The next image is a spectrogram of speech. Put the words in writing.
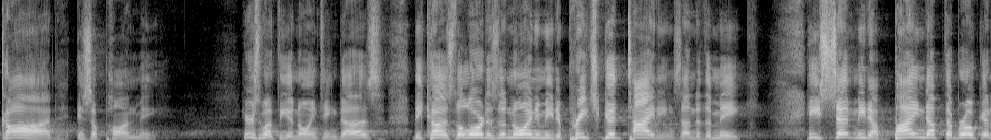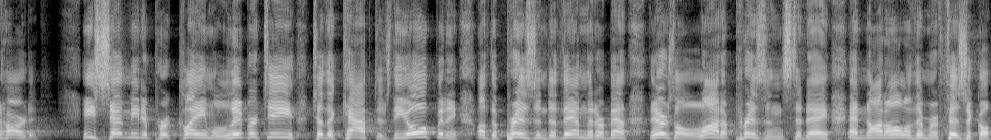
God is upon me. Here's what the anointing does because the Lord has anointed me to preach good tidings unto the meek. He sent me to bind up the brokenhearted he sent me to proclaim liberty to the captives, the opening of the prison to them that are bound. There's a lot of prisons today, and not all of them are physical,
